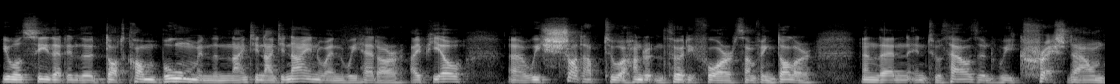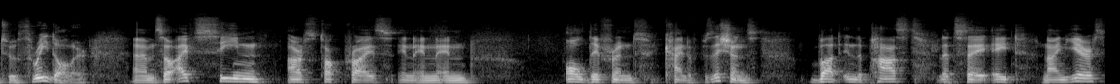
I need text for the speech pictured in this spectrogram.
you will see that in the dot-com boom in the 1999 when we had our IPO, uh, we shot up to 134 something dollar and then in 2000 we crashed down to three dollar. Um, so I've seen our stock price in, in, in all different kind of positions but in the past let's say eight nine years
